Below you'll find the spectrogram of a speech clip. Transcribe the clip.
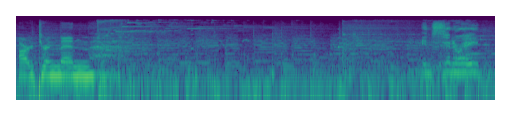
Our turn then. Incinerate!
